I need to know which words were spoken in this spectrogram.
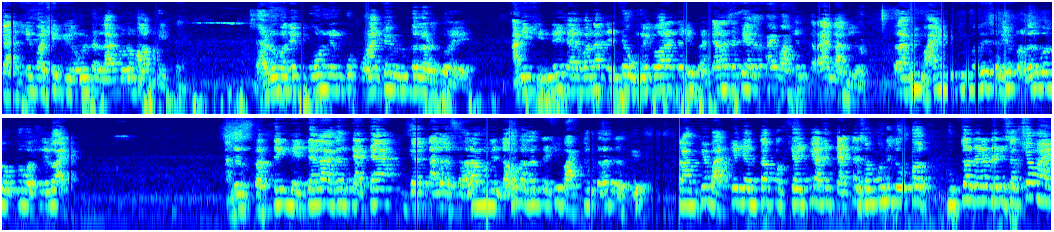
चारशे पाचशे किलोमीटर लांब एवढं मला माहीत नाही. धाडूमध्ये कोण नेमकं कोणाच्या विरुद्ध लढतोय? आणि शिंदे साहेबांना त्यांच्या उमेदवारासाठी प्रचारासाठी अगर काय भाषण करायला लागलं तर आम्ही महायुतीमध्ये सगळे प्रगल्भ लोक बसलेलो आहे. अगर प्रत्येक नेत्याला अगर त्या त्या शहरामध्ये जाऊन अगर त्याची भाषण करत असतील आमचे भारतीय जनता पक्षाची आणि त्याच्या संबंधित लोक उत्तर देण्यासाठी सक्षम आहे.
